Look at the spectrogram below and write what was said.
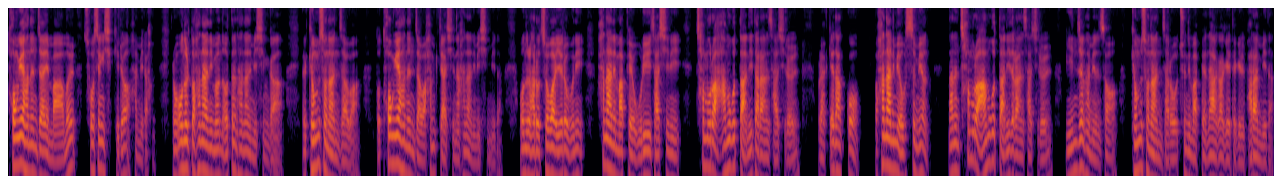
통회하는 자의 마음을 소생시키려 함이라. 그럼 오늘 또 하나님은 어떤 하나님이신가? 겸손한 자와 또 통회하는 자와 함께 하시는 하나님이십니다. 오늘 하루 저와 여러분이 하나님 앞에 우리 자신이 참으로 아무것도 아니다라는 사실을 우리가 깨닫고 또 하나님이 없으면 나는 참으로 아무것도 아니다라는 사실을 인정하면서 겸손한 자로 주님 앞에 나아가게 되길 바랍니다.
